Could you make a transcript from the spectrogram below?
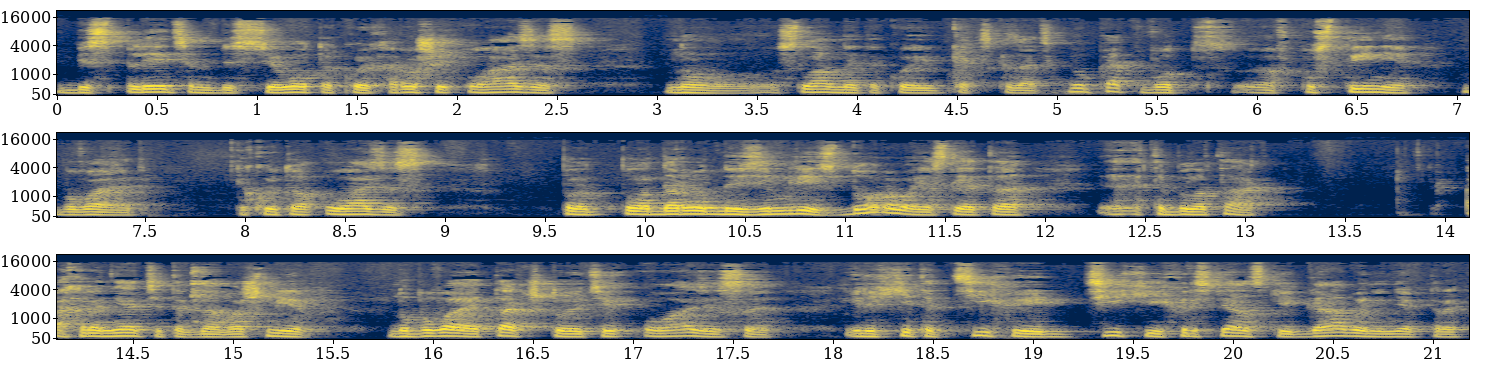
без сплетен, без всего, такой хороший оазис, ну, славный такой, как сказать, ну, как вот э, в пустыне бывает какой-то оазис плодородной земли. Здорово, если это, э, это было так охраняйте тогда ваш мир. Но бывает так, что эти оазисы или какие-то тихие, тихие христианские гавани некоторые,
